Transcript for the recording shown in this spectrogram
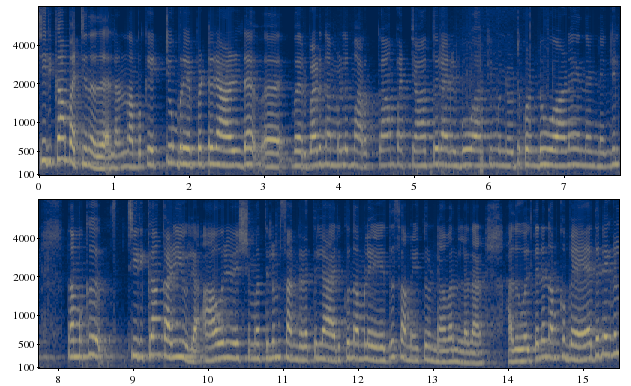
ചിരിക്കാൻ പറ്റുന്നത്. അല്ലാണ്ട് നമുക്ക് ഏറ്റവും പ്രിയപ്പെട്ട ഒരാളുടെ വേർപാട് നമ്മൾ മറക്കാൻ പറ്റാത്തൊരു അനുഭവമാക്കി മുന്നോട്ട് കൊണ്ടുപോവുകയാണ് എന്നുണ്ടെങ്കിൽ നമുക്ക് ചിരിക്കാൻ കഴിയൂല. ആ ഒരു വിഷമത്തിലും സങ്കടത്തിലായിരിക്കും നമ്മൾ ഏത് സമയത്തും ഉണ്ടാവുക എന്നുള്ളതാണ്. അതുപോലെ തന്നെ നമുക്ക് വേദനകൾ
